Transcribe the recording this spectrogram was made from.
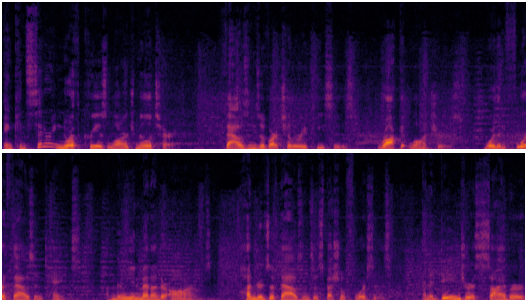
And considering North Korea's large military, thousands of artillery pieces, rocket launchers, more than 4,000 tanks, a million men under arms, hundreds of thousands of special forces, and a dangerous cyber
